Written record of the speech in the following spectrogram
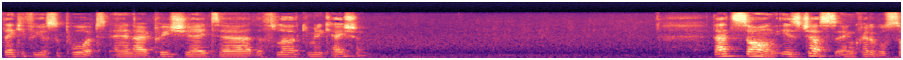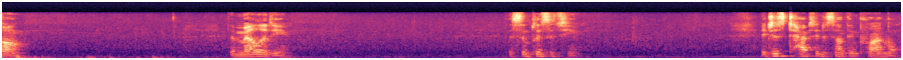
Thank you for your support, and I appreciate uh, the flow of communication. That song is just an incredible song. The melody, the simplicity, it just taps into something primal.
